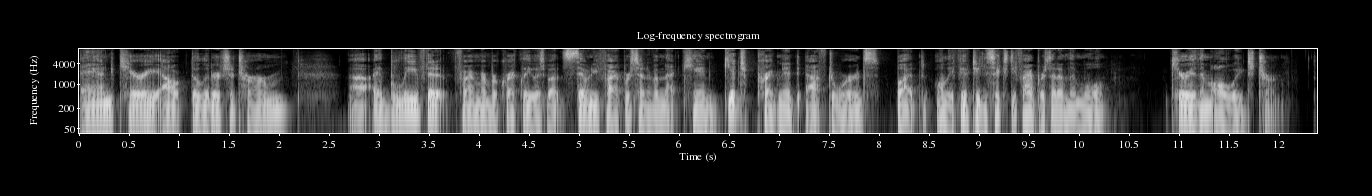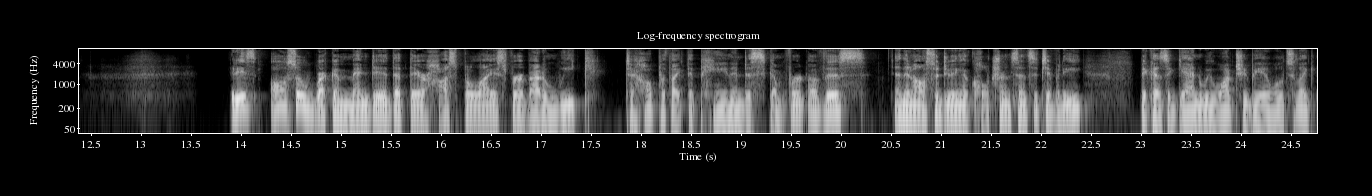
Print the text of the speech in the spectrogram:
and carry out the litter to term. Uh, I believe that if I remember correctly, it was about 75% of them that can get pregnant afterwards, but only 50 to 65% of them will carry them all the way to term. It is also recommended that they're hospitalized for about a week to help with like the pain and discomfort of this. And then also doing a culture and sensitivity because again, we want to be able to like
